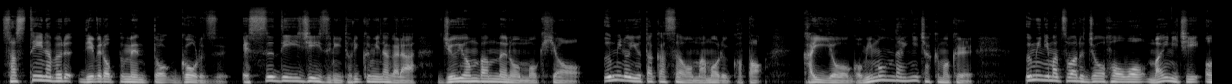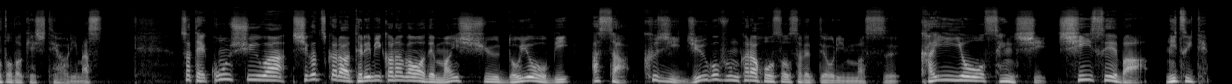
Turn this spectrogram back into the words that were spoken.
サステイナブル・ディベロップメント・ゴールズ SDGs に取り組みながら14番目の目標海の豊かさを守ること海洋ゴミ問題に着目。海にまつわる情報を毎日お届けしております。さて今週は4月からテレビ神奈川で毎週土曜日朝9時15分から放送されております海洋戦士シーセーバーについて。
